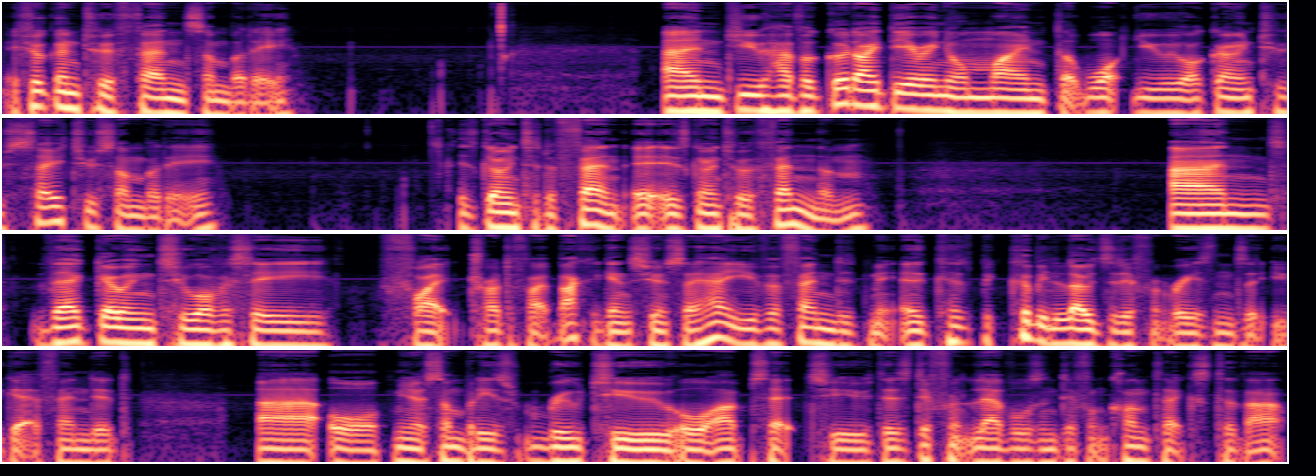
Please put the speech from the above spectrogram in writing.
if you're going to offend somebody, and you have a good idea in your mind that what you are going to say to somebody is going to defend it is going to offend them and they're going to obviously fight, try to fight back against you and say, "Hey, you've offended me." It could be, could be loads of different reasons that you get offended, uh, or you know somebody's rude to you or upset to you. There's different levels and different contexts to that.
